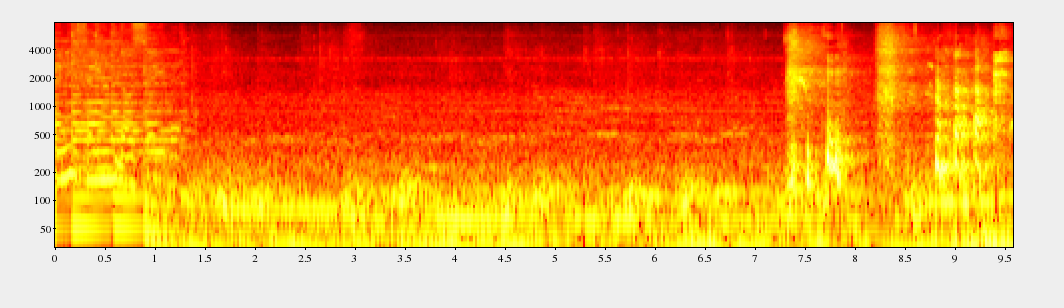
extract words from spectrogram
anything. They'll say that.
